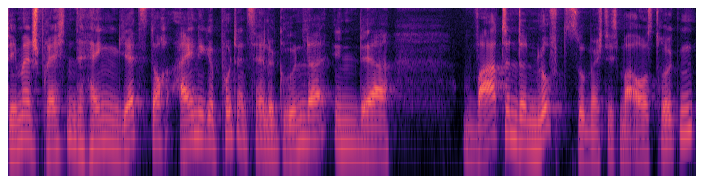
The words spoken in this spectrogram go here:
dementsprechend hängen jetzt doch einige potenzielle Gründer in der wartenden Luft, so möchte ich es mal ausdrücken,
